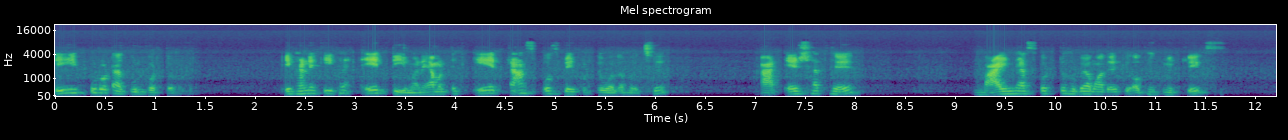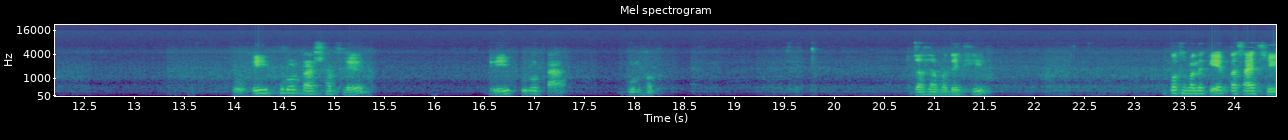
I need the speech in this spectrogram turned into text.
এই পুরোটা গুণ করতে হবে। এখানে কি এখানে এটি মানে আমাদের এ ট্রান্সপোজ বের করতে বলা হয়েছে। আর এর সাথে মাইনাস করতে হবে আমাদেরকে অভেদ ম্যাট্রিক্স তো এই পুরোটার সাথে এই পুরোটা গুণ হবে। তাহলে আমরা দেখি, প্রথমে আমাদেরকে এ প্লাস আই থ্রি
